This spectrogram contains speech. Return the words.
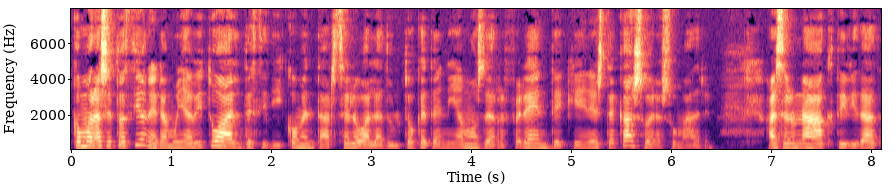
Como la situación era muy habitual, decidí comentárselo al adulto que teníamos de referente, que en este caso era su madre. Al ser una actividad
